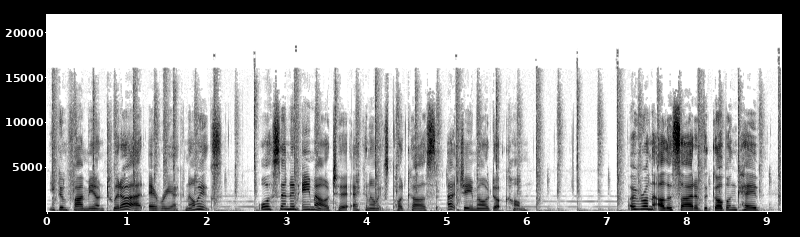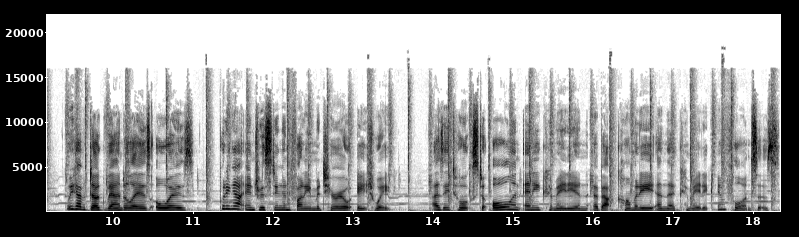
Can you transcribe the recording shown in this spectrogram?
You can find me on Twitter at EveryEconomics or send an email to economicspodcast at gmail.com. Over on the other side of the Goblin Cave, we have Doug Vanderlei as always, putting out interesting and funny material each week as he talks to all and any comedian about comedy and their comedic influences.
